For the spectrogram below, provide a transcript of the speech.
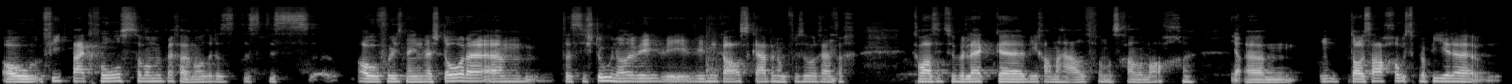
auch Feedback von uns, das wir bekommen, oder? Das, das, das, auch von unseren Investoren, ähm, das ist tun, oder? Wie, wie, wie wir Gas geben und versuchen einfach quasi zu überlegen, wie kann man helfen, was kann man machen. Ja. Ähm, und da Sachen ausprobieren,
